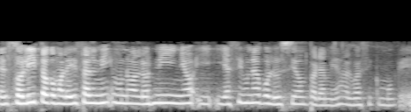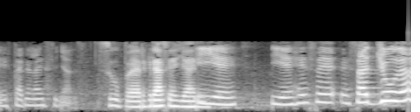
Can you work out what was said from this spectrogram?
el solito, como le dice uno a los niños, y, y así una evolución para mí es algo así como que estar en la enseñanza. Súper, gracias Yari. Y es, y es ese, esa ayuda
